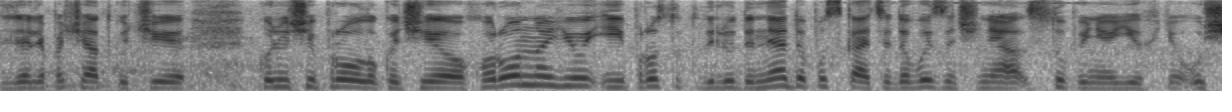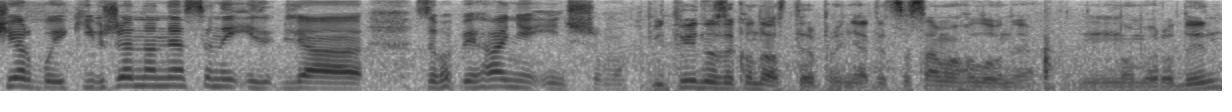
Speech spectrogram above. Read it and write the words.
для початку чи колючою проволокою, чи охороною, і просто туди люди не допускаються до визначення ступеню їхнього ущербу, який вже нанесений, і для запобігання іншому. Відповідно законодавство треба прийняти. Це саме головне номер один.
